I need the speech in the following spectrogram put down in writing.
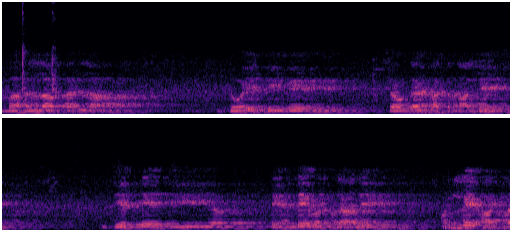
ਮਹੱਲਾ ਪਹਿਲਾ, ਦੋਏ ਦੀਵੇ ਚੌਦਹ ਹੱਥ ਨਾਲੇ, ਜੇਤੇ ਜੀ ਤੇਤੇ ਬਣ ਜਾਰੇ ਖੁੱਲੇ ਹੱਥ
